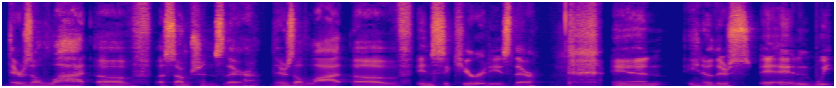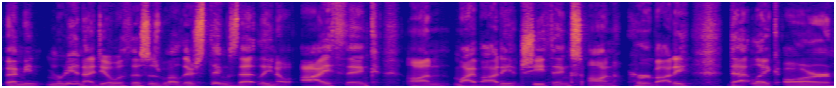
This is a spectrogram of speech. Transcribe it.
there's a lot of assumptions there. There's a lot of insecurities there. And you know, there's, and we, I mean, Maria and I deal with this as well. There's things that, you know, I think on my body and she thinks on her body that like are,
